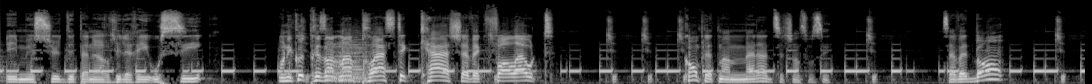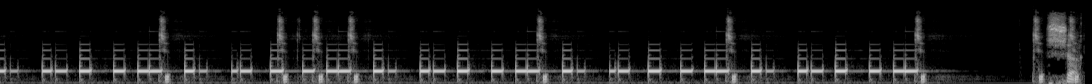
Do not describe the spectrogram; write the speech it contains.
Et Monsieur Dépanneur Villeray aussi. On écoute présentement Plastic Cash avec Fallout. Complètement malade cette chanson aussi. Ça va être bon? Choc.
